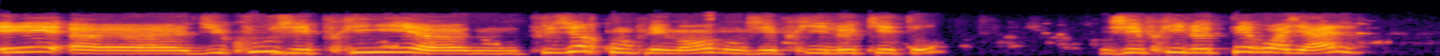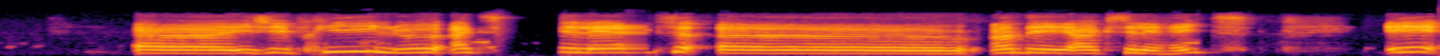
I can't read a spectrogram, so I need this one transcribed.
Et euh, du coup, j'ai pris euh, plusieurs compléments. Donc, j'ai pris le keto, j'ai pris le thé royal euh, et j'ai pris le Accelerate, un des Accelerate. Et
